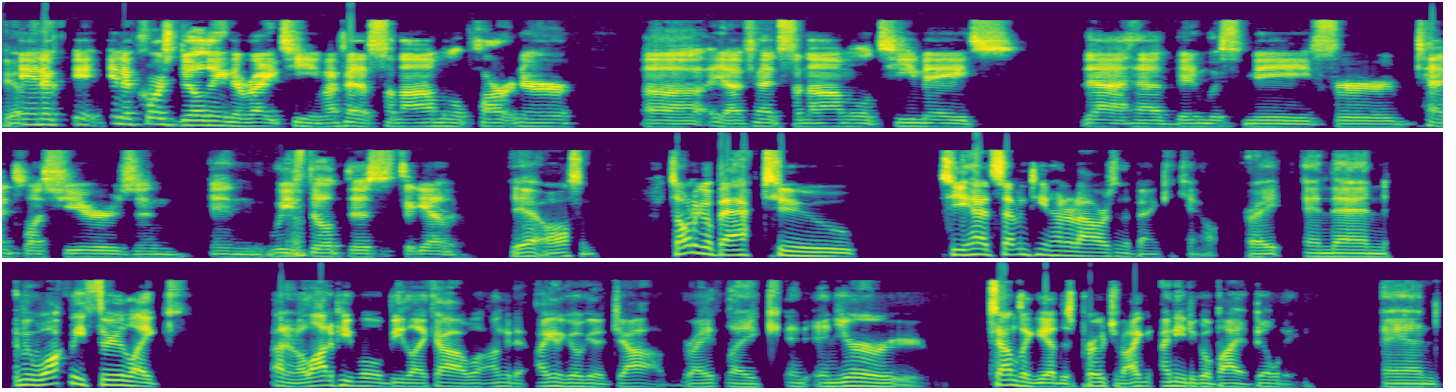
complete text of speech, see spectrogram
Yep. And, and of course, building the right team. I've had a phenomenal partner. Uh, yeah, I've had phenomenal teammates that have been with me for 10 plus years and, and we've built this together. Yeah. Awesome. So I want to go back to so you had seventeen hundred dollars in the bank account, right? And then, I mean, walk me through like, I don't know. A lot of people will be like, "Oh, well, I'm gonna, I gotta go get a job," right? Like, and and you're sounds like you had this approach of, I, I need to go buy a building, and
